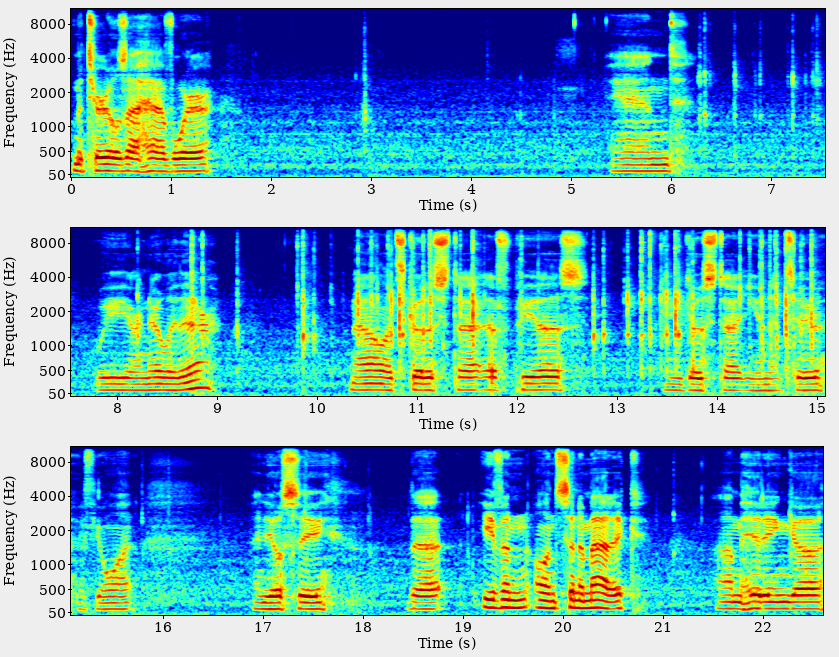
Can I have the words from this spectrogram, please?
materials I have where. And we are nearly there. Now let's go to stat FPS. You go stat unit too if you want. And you'll see that even on cinematic, I'm hitting uh,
